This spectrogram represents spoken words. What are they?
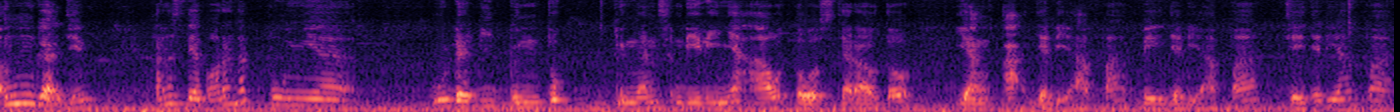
Enggak, Jim. Karena setiap orang kan punya udah dibentuk dengan sendirinya auto secara auto yang A jadi apa, B jadi apa, C jadi apa.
